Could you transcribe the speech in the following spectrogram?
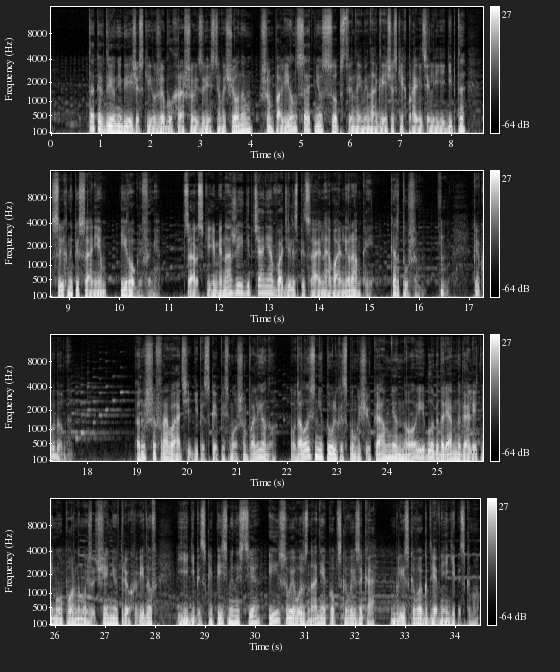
Так как древнегреческий уже был хорошо известен ученым, Шампальон соотнес собственные имена греческих правителей Египта с их написанием иероглифами. Царские имена же египтяне обводили специальной овальной рамкой – картушем. Хм, как удобно. Расшифровать египетское письмо Шампальону удалось не только с помощью камня, но и благодаря многолетнему упорному изучению трех видов египетской письменности и своего знания коптского языка, близкого к древнеегипетскому.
